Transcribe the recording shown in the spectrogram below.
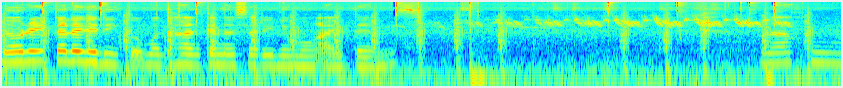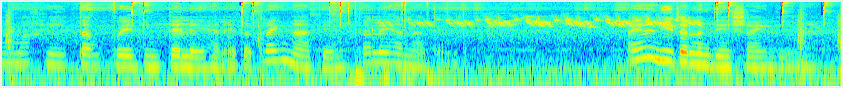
Low rate talaga dito. Maghahan ka ng sarili mong items. Wala akong makita pwedeng telehan. Ito, try natin. Telehan natin to. Ay, nandito lang din siya. Hindi na.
